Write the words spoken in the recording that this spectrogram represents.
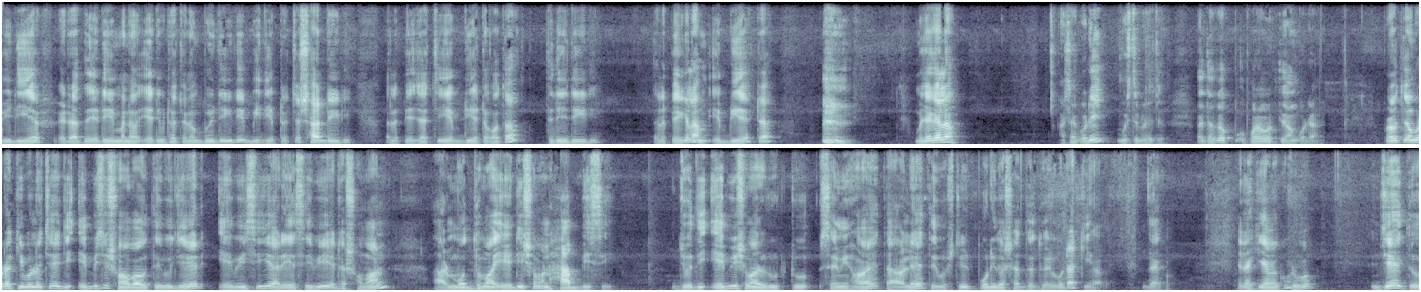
বিডিএফ এটাতে এডিবি মানে এডিবিটা হচ্ছে নব্বই ডিগ্রি বিডিএফটা হচ্ছে ষাট ডিগ্রি। তাহলে পেয়ে যাচ্ছি এফডিএটা কত? তিরিশ ডিগ্রি। তাহলে পেয়ে গেলাম এফডিএটা বুঝা গেল? আশা করি বুঝতে পেরেছ। দেখো পরবর্তী অঙ্কটা। পরবর্তী অঙ্কটা কী বলেছে? যে এবিসি সমবাহু ত্রিভুজের এবিসি আর এসিবি এটা সমান, আর মধ্যমা এডি সমান হাফ বিসি যদি এবি সমান রুট টু সেমি হয়, তাহলে ত্রিভুজটির পরিবেশার্ধ দৈর্ঘ্যটা কী হবে? দেখো, এটা কীভাবে করব? যেহেতু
